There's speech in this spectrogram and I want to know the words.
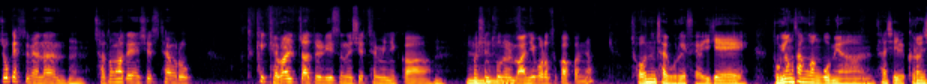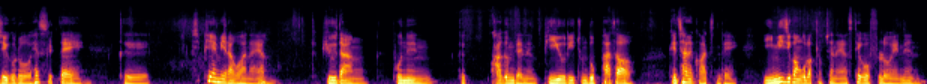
쪼갰으면은 음. 자동화된 시스템으로 특히 개발자들이 쓰는 시스템이니까 훨씬 음. 돈을 많이 벌었을 것 같거든요. 저는 잘 모르겠어요. 이게 동영상 광고면 사실 그런 식으로 했을 때 그 CPM이라고 하나요? 음. 그 뷰당 보는 그 과금되는 비율이 좀 높아서 괜찮을 것 같은데 이미지 광고밖에 없잖아요. Stack Overflow에는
